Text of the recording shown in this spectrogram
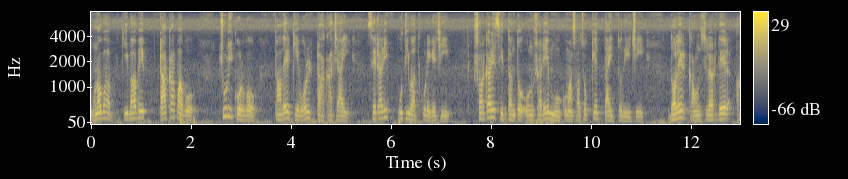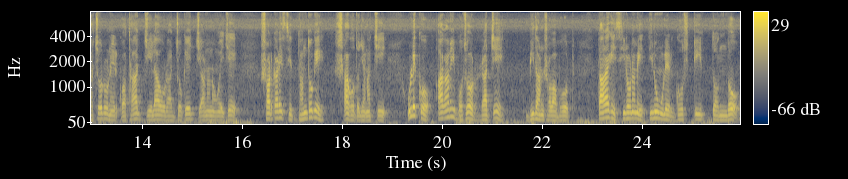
মনোভাব, কীভাবে টাকা পাবো, চুরি করব, তাদের কেবল টাকা চাই, সেটারই প্রতিবাদ করে গেছি। সরকারের সিদ্ধান্ত অনুসারে মহকুমা শাসককে দায়িত্ব দিয়েছি। দলের কাউন্সিলরদের আচরণের কথা জেলা ও রাজ্যকে জানানো হয়েছে। সরকারের সিদ্ধান্তকে স্বাগত জানাচ্ছি। উল্লেখ্য, আগামী বছর রাজ্যে বিধানসভা ভোট। তার আগে শিরোনামে তৃণমূলের গোষ্ঠীর দ্বন্দ্ব।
